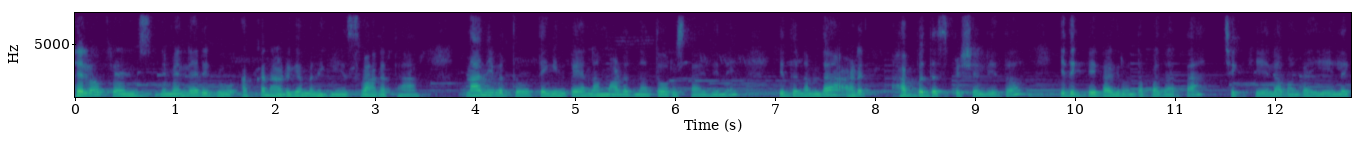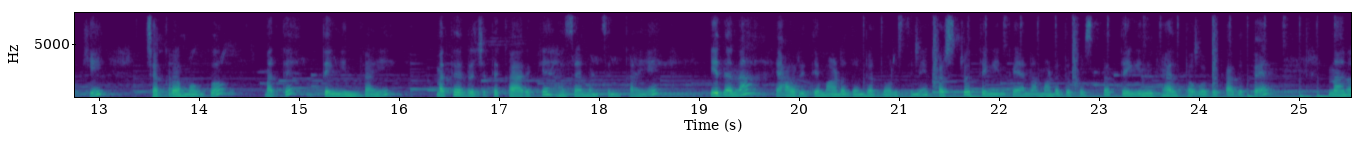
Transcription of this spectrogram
ಹೆಲೋ ಫ್ರೆಂಡ್ಸ್ ನಿಮ್ಮೆಲ್ಲರಿಗೂ ಅಕ್ಕನ ಅಡುಗೆ ಮನೆಗೆ ಸ್ವಾಗತ. ನಾನಿವತ್ತು ತೆಂಗಿನಕಾಯನ್ನು ಮಾಡೋದನ್ನ ತೋರಿಸ್ತಾ ಇದ್ದೀನಿ. ಇದು ನಮ್ಮದು ಅಡ, ಹಬ್ಬದ ಸ್ಪೆಷಲ್ ಇದು. ಇದಕ್ಕೆ ಬೇಕಾಗಿರುವಂಥ ಪದಾರ್ಥ ಚಕ್ಕೆ, ಲವಂಗ, ಏಲಕ್ಕಿ, ಚಕ್ರ ಮೊಗ್ಗು ಮತ್ತು ತೆಂಗಿನಕಾಯಿ ಮತ್ತು ಅದ್ರ ಜೊತೆ ಖಾರಕ್ಕೆ ಹಸಿಮೆಣಸಿನ್ಕಾಯಿ ಇದನ್ನು ಯಾವ ರೀತಿ ಮಾಡೋದು ಅಂತ ತೋರಿಸ್ತೀನಿ. ಫಸ್ಟು ತೆಂಗಿನಕಾಯನ್ನು ಮಾಡೋದಕ್ಕೋಸ್ಕರ ತೆಂಗಿನಕಾಯಿ ತೊಗೋಬೇಕಾಗುತ್ತೆ. ನಾನು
